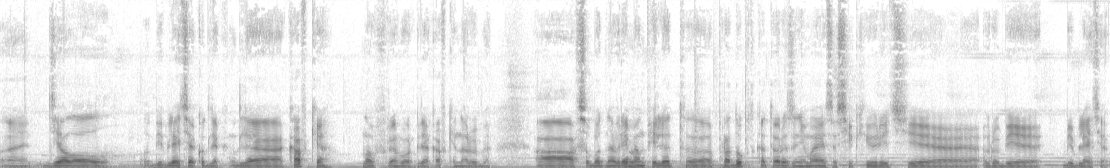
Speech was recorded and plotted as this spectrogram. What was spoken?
э делал библиотеку для, для Kafka, ну, фреймворк для Kafka на Ruby. А в свободное время он пилит э, продукт, который занимается security э, Ruby библиотек.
